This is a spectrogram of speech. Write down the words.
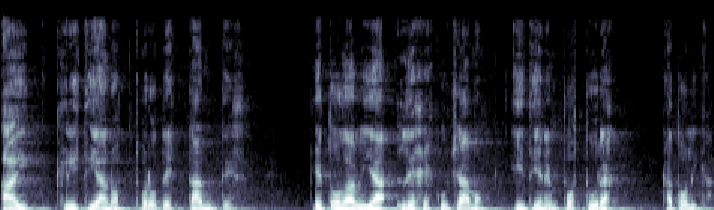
hay cristianos protestantes que todavía les escuchamos y tienen posturas católicas.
